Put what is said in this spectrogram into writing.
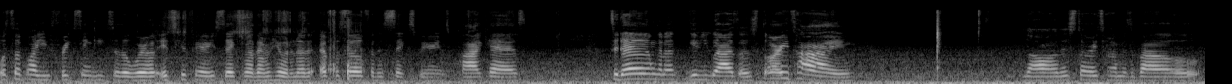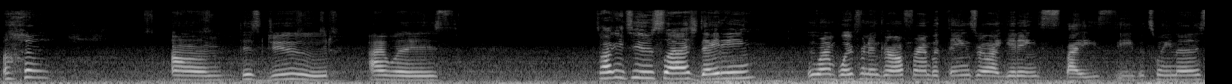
What's up, all you freaks and geeks of the world? It's your fairy sex mother. I'm here with another episode for the Sex Experience podcast. Today, I'm gonna give you guys a story time. Y'all, this story time is about um this dude I was talking to slash dating. We weren't boyfriend and girlfriend, but things were like getting spicy between us.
